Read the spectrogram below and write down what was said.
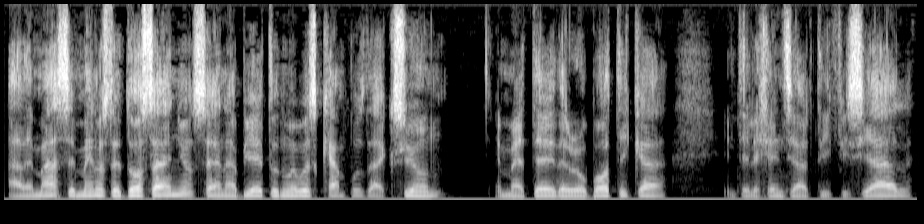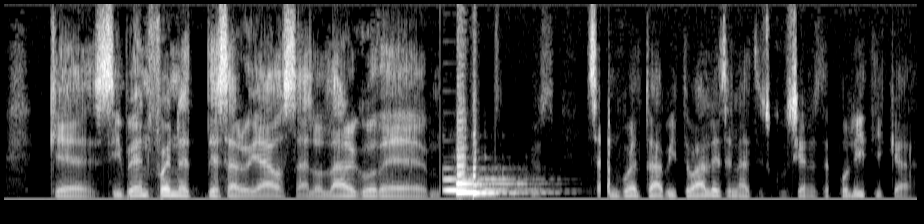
Además, en menos de dos años se han abierto nuevos campos de acción en materia de robótica, inteligencia artificial, que si bien fueron desarrollados a lo largo de se han vuelto habituales en las discusiones de política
